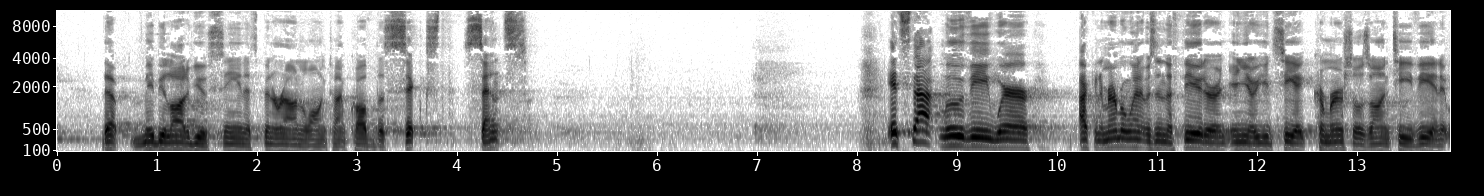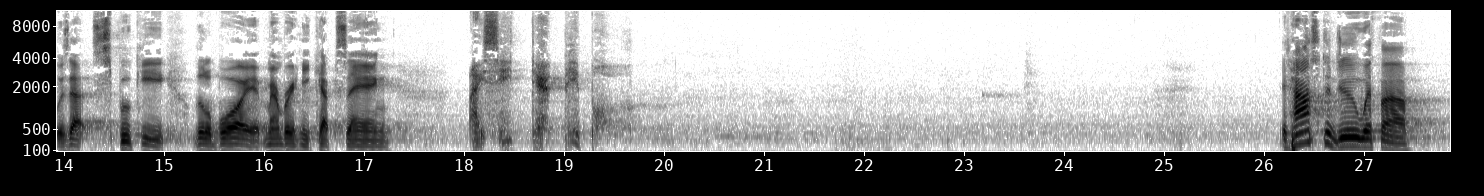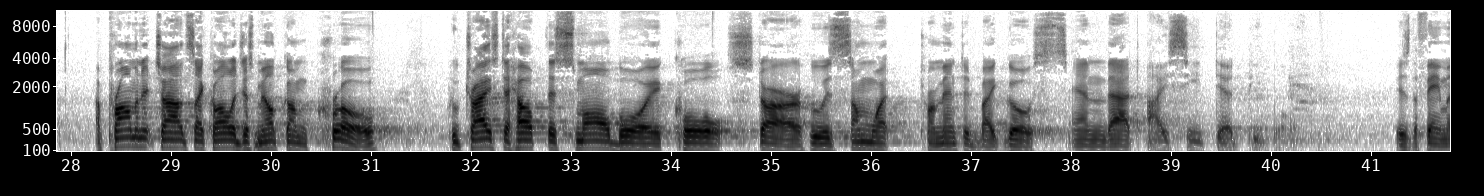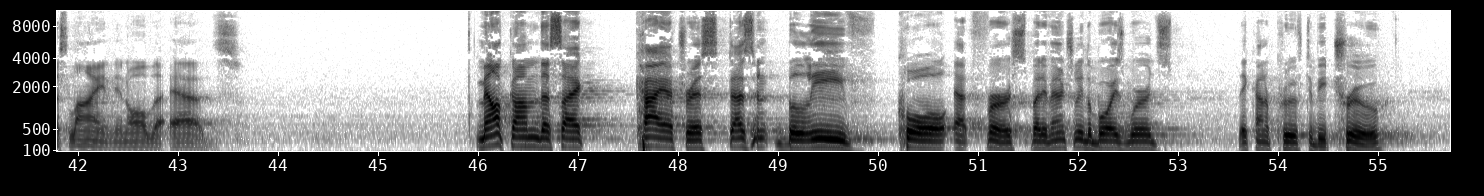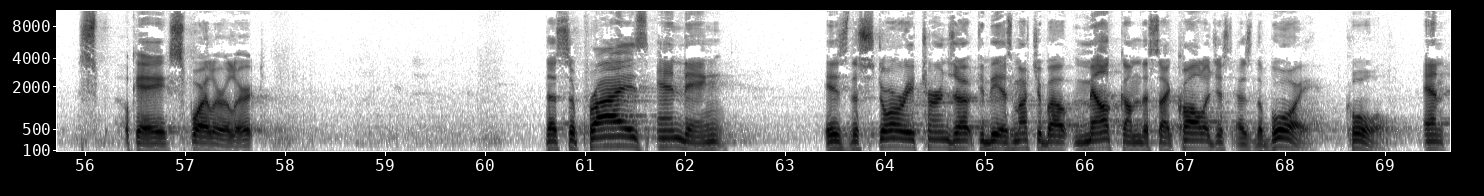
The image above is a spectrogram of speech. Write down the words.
that maybe a lot of you have seen. It's been around a long time called The Sixth Sense. It's that movie where I can remember when it was in the theater and, and, you know you'd see it, commercials on TV and it was that spooky little boy. I Remember, and he kept saying, "I see dead people." It has to do with a, a prominent child psychologist, Malcolm Crowe, who tries to help this small boy, Cole Starr, who is somewhat tormented by ghosts, and that I see dead people is the famous line in all the ads. Malcolm, the psychiatrist, doesn't believe Cole at first, but eventually the boy's words, they kind of prove to be true. Okay, spoiler alert. The surprise ending is the story turns out to be as much about Malcolm, the psychologist, as the boy, Cole. And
